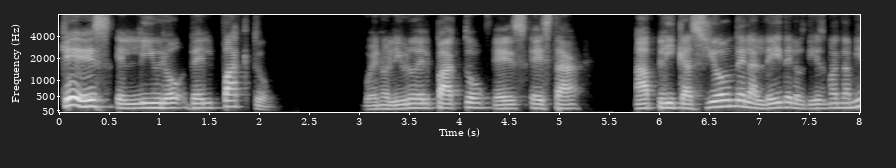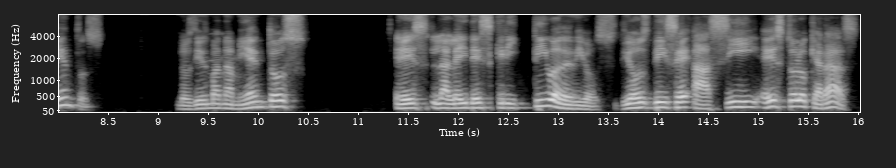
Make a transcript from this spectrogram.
¿Qué es el libro del pacto? Bueno, el libro del pacto es esta aplicación de la ley de los diez mandamientos. Los diez mandamientos es la ley descriptiva de Dios. Dios dice así, esto es lo que harás.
